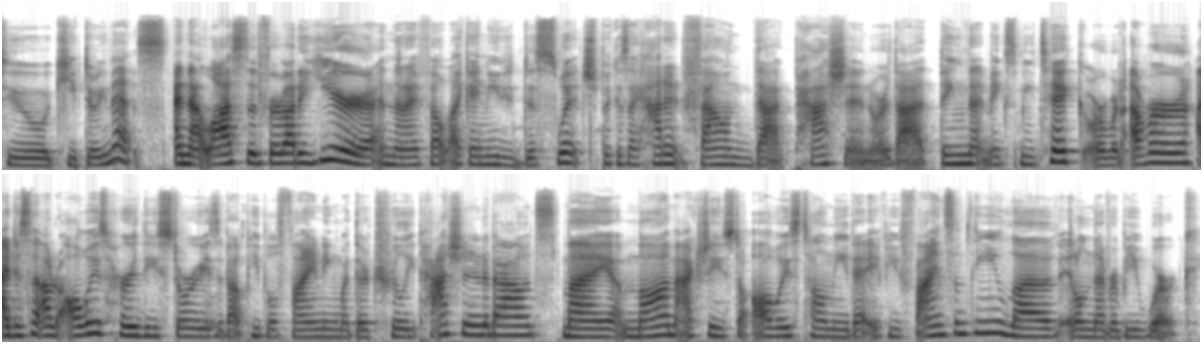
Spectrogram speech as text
to keep doing this. And that lasted for about a year. And then I felt like I needed to switch because I hadn't found that passion or that thing that makes me tick or whatever. I just, I'd always heard these stories about people finding what they're truly passionate about. My mom actually used to always tell me that if you find something you love, it'll never be work.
